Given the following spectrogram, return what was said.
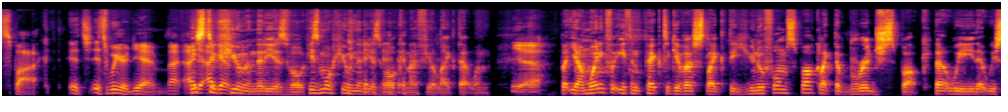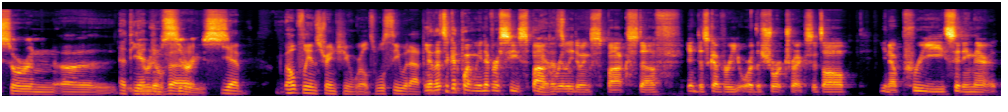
Spock it's it's weird. Yeah, I, he's I, too I human that he is Vulcan. He's more human than he is Vulcan. I feel like that one. Yeah. But yeah, I'm waiting for Ethan Peck to give us like the uniform Spock, like the bridge Spock that we that we saw in uh, at the, the end of uh, series. Yeah, hopefully in Strange New Worlds, we'll see what happens. Yeah, that's a good point. We never see Spock yeah, really what... doing Spock stuff in Discovery or the short treks. It's all you know pre sitting there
